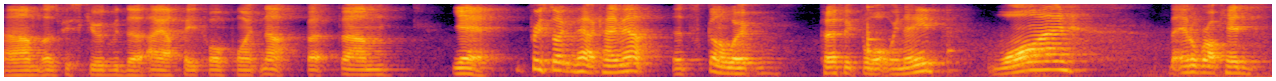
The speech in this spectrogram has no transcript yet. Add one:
Um, those will be secured with the ARP 12 point nut. But um, yeah, pretty stoked with how it came out. It's gonna work perfect for what we need. Why the Edelbrock heads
